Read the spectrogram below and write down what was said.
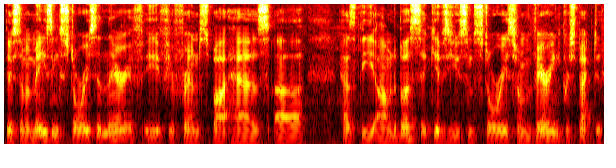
There's some amazing stories in there. If if your friend Spot has uh, has the Omnibus, it gives you some stories from varying perspectives.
